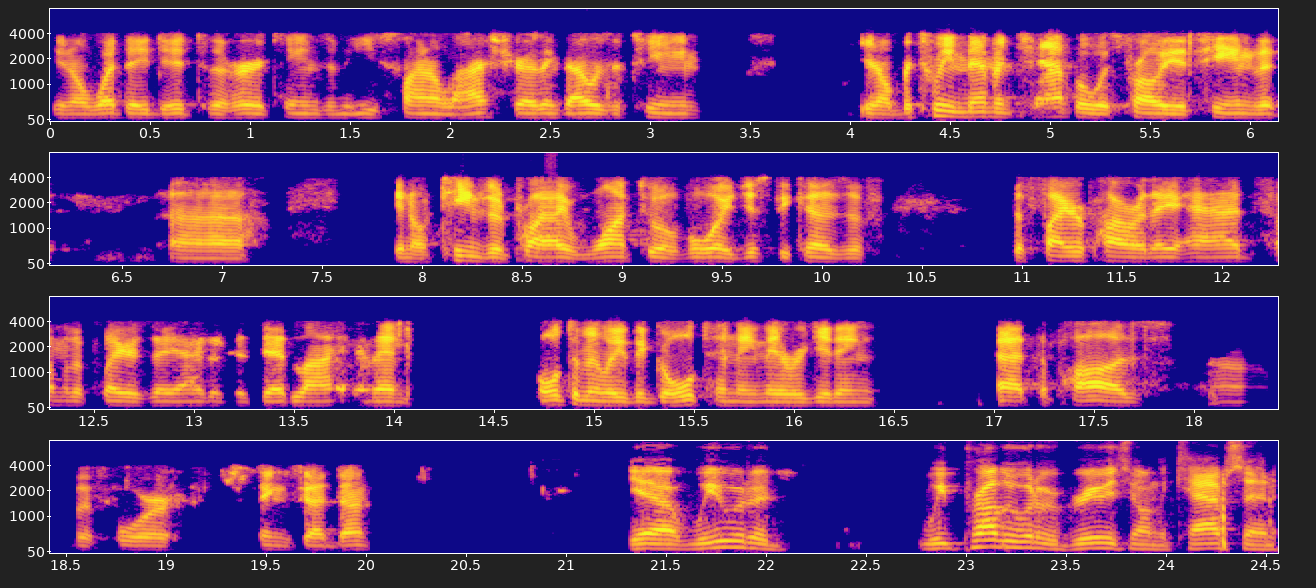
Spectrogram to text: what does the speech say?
you know what they did to the Hurricanes in the East Final last year. I think that was a team. You know, between them and Tampa was probably a team that, uh, you know, teams would probably want to avoid just because of the firepower they had, some of the players they added at the deadline, and then ultimately the goaltending they were getting at the pause um, before things got done. Yeah, we would have. We probably would have agreed with you on the Caps end.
